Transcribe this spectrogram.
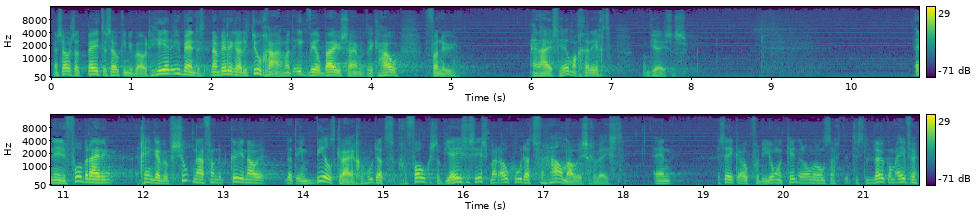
En zo zat Petrus ook in die boot. Heer, u bent het, dan wil ik naar u toe gaan, want ik wil bij u zijn, want ik hou van u. En hij is helemaal gericht op Jezus. En in de voorbereiding ging ik even op zoek naar, van, kun je nou dat in beeld krijgen, hoe dat gefocust op Jezus is, maar ook hoe dat verhaal nou is geweest. En zeker ook voor de jonge kinderen onder ons, dacht het is leuk om even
